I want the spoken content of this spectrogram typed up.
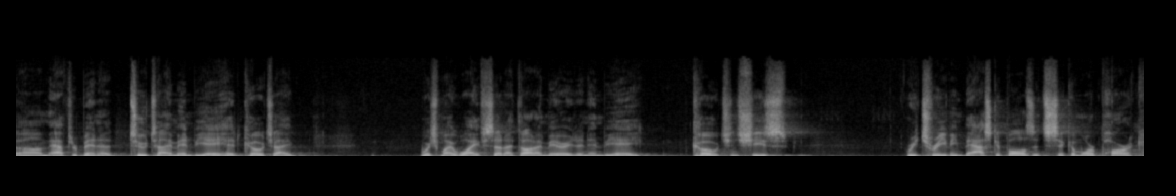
Um, after being a two-time NBA head coach, I, which my wife said I thought I married an NBA coach, and she's retrieving basketballs at Sycamore Park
